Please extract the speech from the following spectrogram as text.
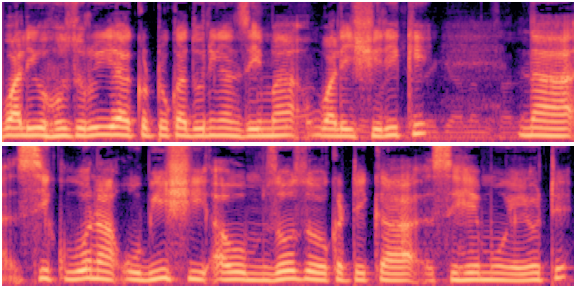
Walihudhuria kutoka dunia nzima walishiriki na sikuona ubishi au mzozo katika sehemu yoyote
